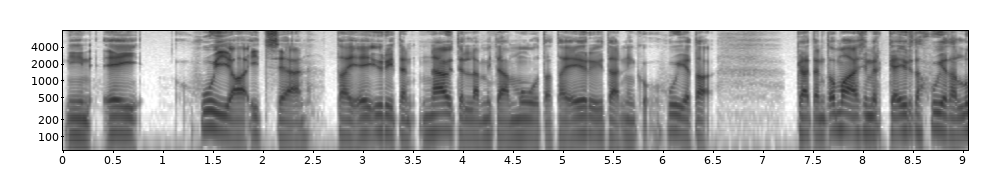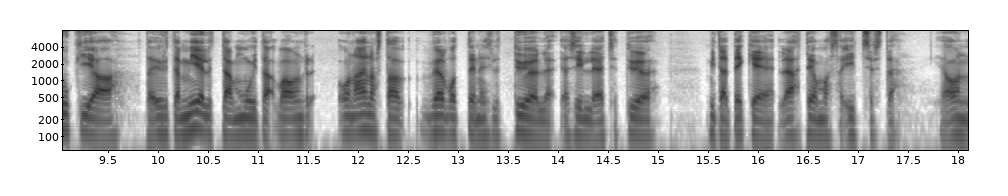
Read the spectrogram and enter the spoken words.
niin ei huijaa itseään tai ei yritä näytellä mitään muuta tai ei yritä niin kuin, huijata, käytän nyt omaa esimerkkiä, ei yritä huijata lukijaa tai yritä miellyttää muita, vaan on, on ainoastaan velvoitteinen sille työlle ja sille, että se työ, mitä tekee, lähtee omassa itsestä ja on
